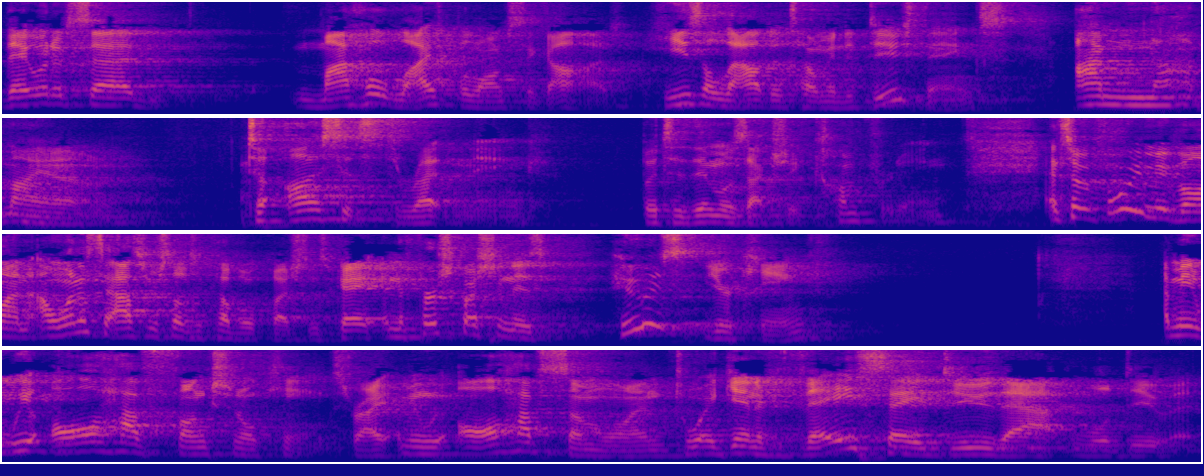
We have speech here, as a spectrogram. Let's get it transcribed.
They would have said, my whole life belongs to God. He's allowed to tell me to do things. I'm not my own. To us, it's threatening but to them was actually comforting. And so before we move on, I want us to ask ourselves a couple of questions, okay? And the first question is who is your king? I mean, we all have functional kings, right? I mean, we all have someone to, again, if they say do that, we'll do it.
